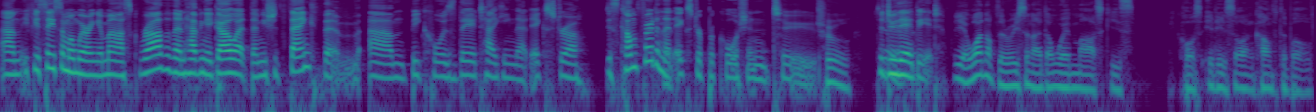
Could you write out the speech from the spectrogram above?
um, if you see someone wearing a mask, rather than having a go at them, you should thank them um, because they're taking that extra discomfort and that extra precaution to True. to do their bit. Yeah, one of the reason I don't wear mask is because it is so uncomfortable.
